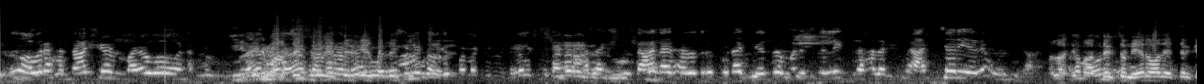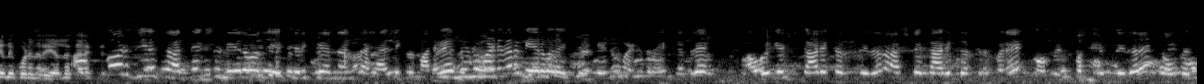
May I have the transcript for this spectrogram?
ಇದು ಅವರ ಹತಾಶೆ ಗೃಹಲಕ್ಷ್ಮಿ ಬ್ಯಾನರ್ ಹರಿದ್ರು ಕೂಡ ಜನರ ಮನಸ್ಸಿನಲ್ಲಿ ಗೃಹಲಕ್ಷ್ಮಿ ಅಚ್ಚರಿಯದೇ ಉಳಿದಿಲ್ಲ ಅಲ್ಲ ನಿಮ್ಮ ಅಧ್ಯಕ್ಷರು ನೇರವಾದ ಎಚ್ಚರಿಕೆಯನ್ನು ಕೊಡಿದ್ರೆ ಎಲ್ಲ ಕಾರ್ಯಕ್ರಮ ಅಫ್ಕೋರ್ಸ್ ಎಸ್ ಅಧ್ಯಕ್ಷರು ನೇರವಾದ ಎಚ್ಚರಿಕೆಯನ್ನ ಅಂತ ಹೇಳಲಿಕ್ಕೆ ಮನವಿಯನ್ನು ಮಾಡಿದ್ದಾರೆ ನೇರವಾದ ಎಚ್ಚರಿಕೆಯನ್ನು ಮಾಡಿದ್ದಾರೆ. ಯಾಕಂದ್ರೆ ಅವ್ರಿಗೆ ಎಷ್ಟು ಕಾರ್ಯಕರ್ತರು ಇದಾರೋ ಅಷ್ಟೇ ಕಾರ್ಯಕರ್ತರ ಕಡೆ ಕಾಂಗ್ರೆಸ್ ಪಕ್ಷ ಇದ್ದಾರೆ ಕಾಂಗ್ರೆಸ್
